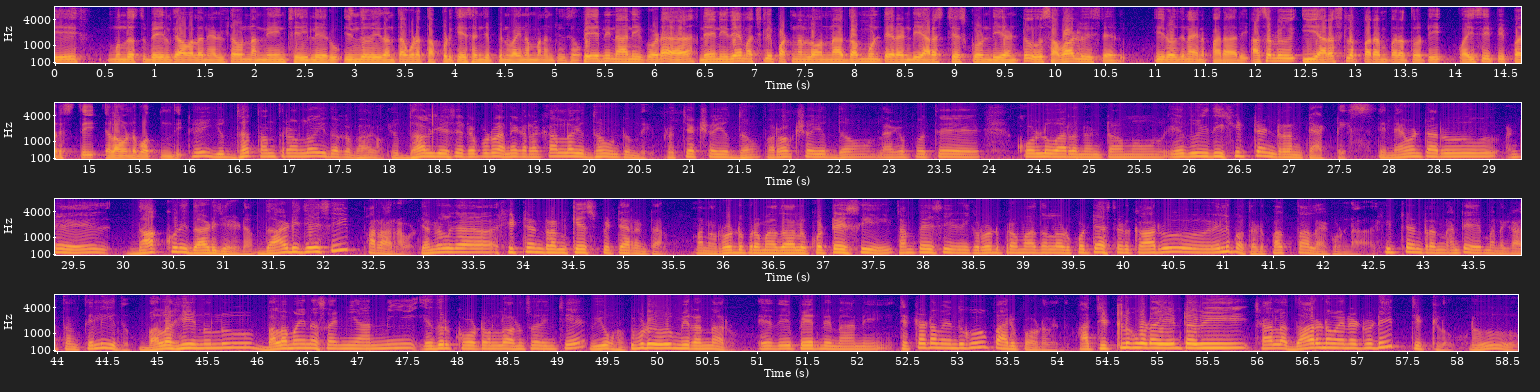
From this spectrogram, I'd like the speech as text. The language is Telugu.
ముందస్తు బెయిల్ కావాలని వెళ్ళటం నన్ను ఏం చేయలేరు. ఇందులో ఇదంతా కూడా తప్పుడు కేసు అని చెప్పిన వైనం మనం చూసాం. పేర్ని నాని కూడా నేను ఇదే మచిలీపట్నంలో ఉన్న దమ్ముంటే రండి అరెస్ట్ చేసుకోండి అంటూ సవాళ్ళు విసిరాడు. ఈ రోజున ఆయన పరారి. అసలు ఈ అరెస్టుల పరంపరతోటి వైసీపీ పరిస్థితి ఎలా ఉండబోతుంది? యుద్ధ తంత్రంలో ఇది ఒక భాగం. యుద్ధాలు చేసేటప్పుడు అనేక రకాల్లో యుద్ధం ఉంటుంది. ప్రత్యక్ష యుద్ధం పరోక్ష యుద్ధం లేకపోతే కోల్డ్ వార్ అని అంటాము. ఏదో ఇది హిట్ అండ్ రన్ టాక్టిక్స్ దీన్ని ఏమంటారు అంటే దాక్కుని దాడి చేయడం. దాడి చేసి పరారవడం. జనరల్గా హిట్ అండ్ రన్ కేసు పెట్టారంటారు. మనం రోడ్డు ప్రమాదాలు కొట్టేసి చంపేసి నీకు రోడ్డు ప్రమాదంలో కొట్టేస్తాడు కారు వెళ్ళిపోతాడు. పత్తా లేకుండా. హిట్ అండ్ రన్ అంటే మనకి అతను తెలియదు. బలహీనులు బలమైన సైన్యాన్ని ఎదుర్కోవటంలో అనుసరించే వ్యూహం. ఇప్పుడు మీరు అన్నారు ఏది? పేరుని నాని. తిట్టడం ఎందుకు? పారిపోవడం ఎందుకు? ఆ తిట్లు కూడా ఏంటవి? చాలా దారుణమైనటువంటి తిట్లు. ఇప్పుడు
